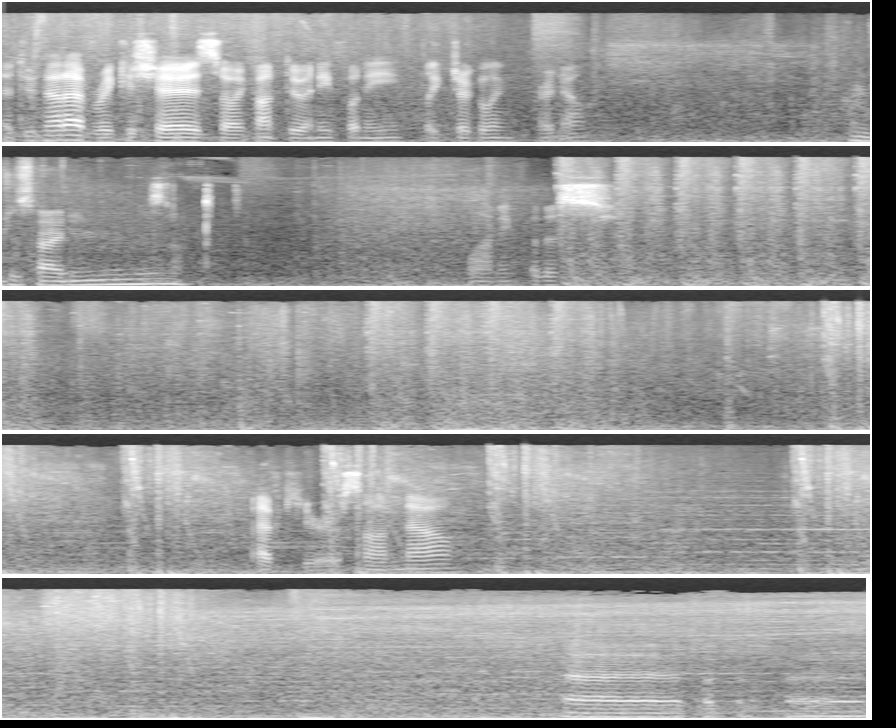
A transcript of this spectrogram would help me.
I do not have ricochet, so I can't do any funny like juggling right now. I'm just hiding in this. Planning for this. I have Cuirass on now. Uh, bu- bu- bu-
